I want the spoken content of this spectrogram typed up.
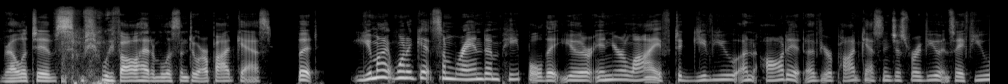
relatives, we've all had them listen to our podcast, but you might want to get some random people that you're in your life to give you an audit of your podcast and just review it and say, if you,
